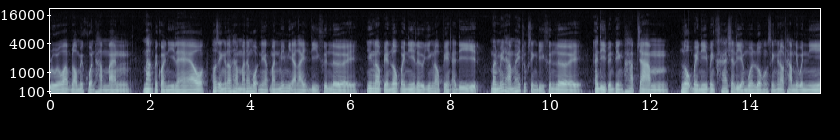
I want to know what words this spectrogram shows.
รู้แล้วว่าเราไม่ควรทำมันมากไปกว่านี้แล้ว เพราะสิ่งที่เราทำมาทั้งหมดเนี่ยมันไม่มีอะไรดีขึ้นเลย ยิ่งเราเปลี่ยนโลกใบนี้หรือยิ่งเราเปลี่ยนอดีต มันไม่ทำให้ทุกสิ่งดีขึ้นเลย อดีตเป็นเพียงภาพจำโลกใบนี้เป็นค่าเฉลี่ยมวลรวมของสิ่งที่เราทำในวันนี้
